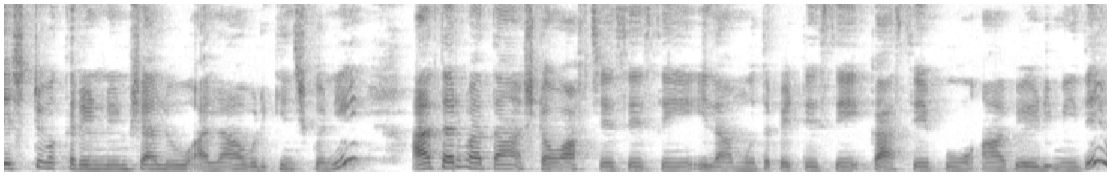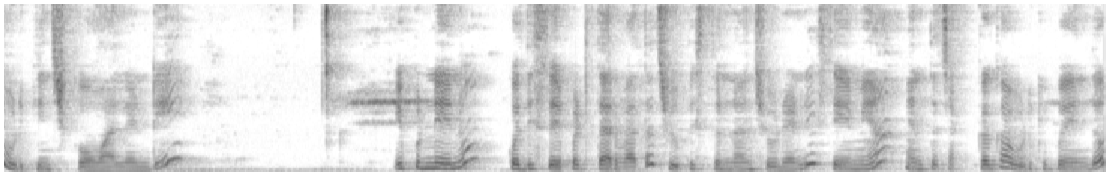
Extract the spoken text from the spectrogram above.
జస్ట్ ఒక రెండు నిమిషాలు అలా ఉడికించుకొని ఆ తర్వాత స్టవ్ ఆఫ్ చేసేసి ఇలా మూత పెట్టేసి కాసేపు ఆ వేడి మీదే ఉడికించుకోవాలండి. ఇప్పుడు నేను కొద్దిసేపటి తర్వాత చూపిస్తున్నాను చూడండి. సేమియా ఎంత చక్కగా ఉడికిపోయిందో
